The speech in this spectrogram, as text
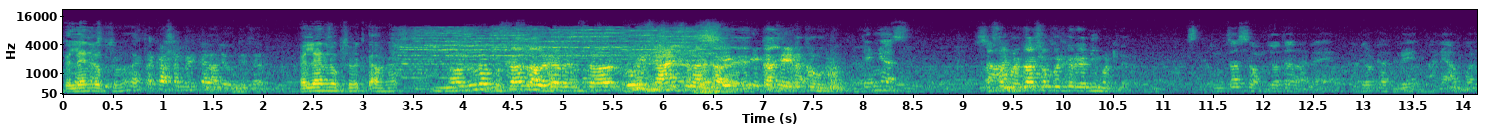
कल्याण लोकसभा? काय प्रकाश आंबेडकर आले होते सर. कल्याण लोकसभेत काय होणार? यांनी म्हटलं तुमचा समझोता झालाय उद्धव ठाकरे आणि आपण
